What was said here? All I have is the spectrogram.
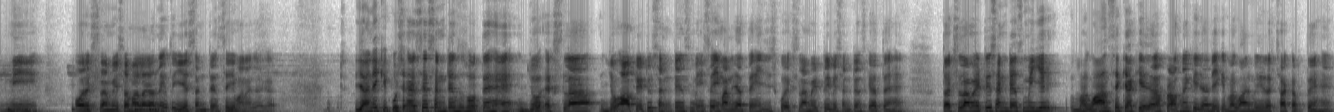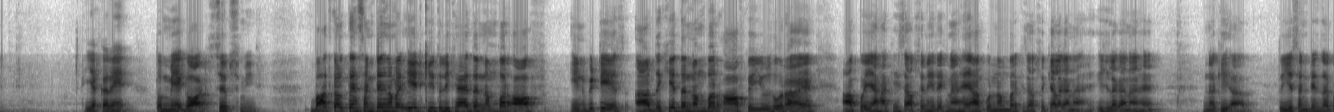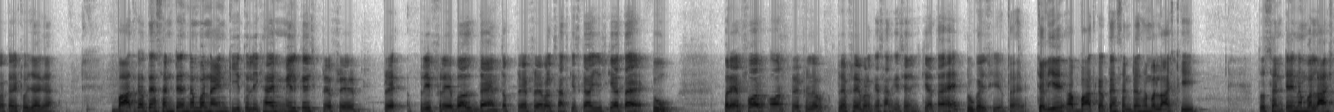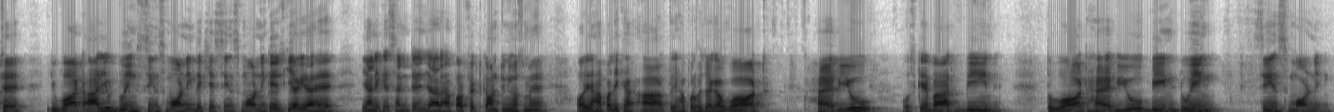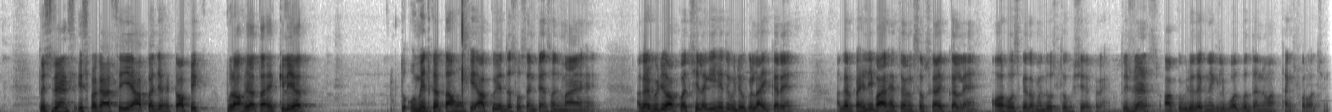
मी और एक्सक्लामेशन मार्क लगा देंगे तो ये सेंटेंस सही माना जाएगा। यानी कि कुछ ऐसे सेंटेंसेस होते हैं जो एक्सला जो ऑपरेटिव सेंटेंस में ही सही माने जाते हैं, जिसको एक्सलामेटरी भी सेंटेंस कहते हैं। तो एक्सलामेटरी सेंटेंस में ये भगवान से क्या किया जा रहा है? प्रार्थना की जा रही है कि भगवान मेरी रक्षा करते हैं या करें तो मे गॉड सेव्स मी बात करते हैं सेंटेंस नंबर एट की तो लिखा है the number of invitees are देखिए द नंबर ऑफ़ का यूज़ हो रहा है। आपको यहाँ के हिसाब से नहीं देखना है, आपको नंबर के हिसाब से क्या लगाना है? इज़ लगाना है, न कि आर तो ये सेंटेंस आपका करेक्ट हो जाएगा। बात करते हैं सेंटेंस नंबर नाइन की तो लिखा है मिल्क इज़ प्रेफरेबल दैन तो प्रेफरेबल के साथ किसका यूज़ किया जाता है? टू प्रेफर और प्रेफरेबल के साथ किसका यूज़ किया जाता है? टू का यूज़ किया जाता है। चलिए, अब बात करते हैं सेंटेंस नंबर लास्ट की। तो सेंटेंस नंबर लास्ट है कि what are you doing since morning देखिए सिंस मॉर्निंग का यूज़ किया गया है, यानी कि सेंटेंस जा रहा परफेक्ट कॉन्टिन्यूस में, और यहाँ पर लिखा आर तो यहाँ पर हो जाएगा व्हाट हैव यू उसके बाद बीन तो what have you been doing since morning तो स्टूडेंट्स इस प्रकार से ये आपका जो है टॉपिक पूरा हो जाता है क्लियर तो उम्मीद करता हूँ कि आपको ये दसों सेंटेंस समझ में आए हैं। अगर वीडियो आपको अच्छी लगी है तो वीडियो को लाइक करें। अगर पहली बार है, चैनल को सब्सक्राइब कर लें और हो सके तो अपने दोस्तों को शेयर करें। तो स्टूडेंट्स आपको वीडियो देखने के लिए बहुत बहुत धन्यवाद। Thanks for watching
